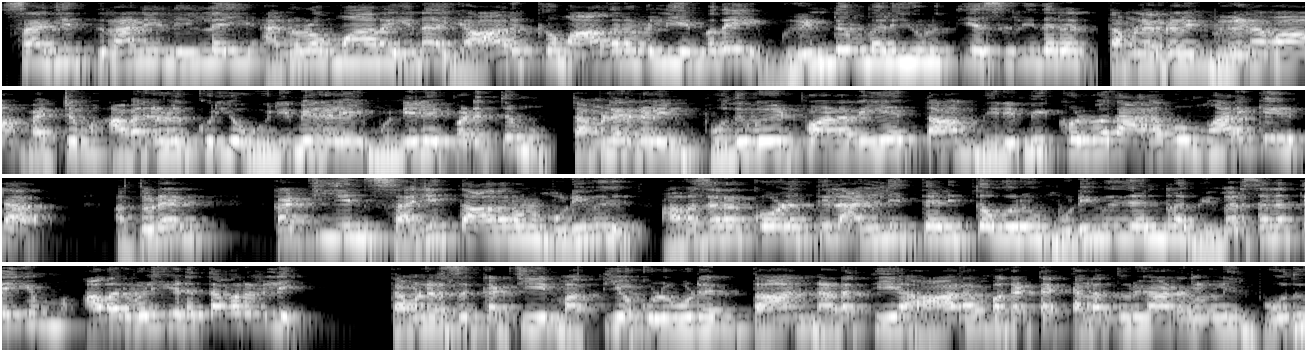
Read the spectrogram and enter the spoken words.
சஜித் ரணில் இல்லை அனுரகுமார என யாருக்கும் ஆதரவில்லை என்பதை மீண்டும் வலியுறுத்திய ஸ்ரீதரன் தமிழர்களின் வேணவா மற்றும் அவர்களுக்குரிய உரிமைகளை முன்னிலைப்படுத்தும் தமிழர்களின் பொது வேட்பாளரையே தாம் விரும்பிக் கொள்வதாகவும் அறிக்கையிட்டார். அத்துடன் கட்சியின் சஜித் ஆதரவு முடிவு அவசர கோலத்தில் அள்ளி தெளித்த ஒரு முடிவு என்ற விமர்சனத்தையும் அவர் வெளியிட தவறவில்லை. தமிழரசு கட்சியின் மத்திய குழுவுடன் தான் நடத்திய ஆரம்பகட்ட கலந்துரையாடல்களின் போது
